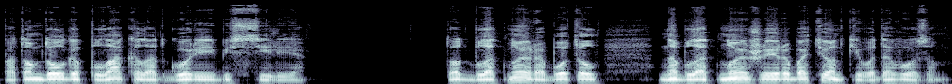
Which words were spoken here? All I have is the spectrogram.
потом долго плакал от горя и бессилия. Тот блатной работал на блатной же и работенке водовозом.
